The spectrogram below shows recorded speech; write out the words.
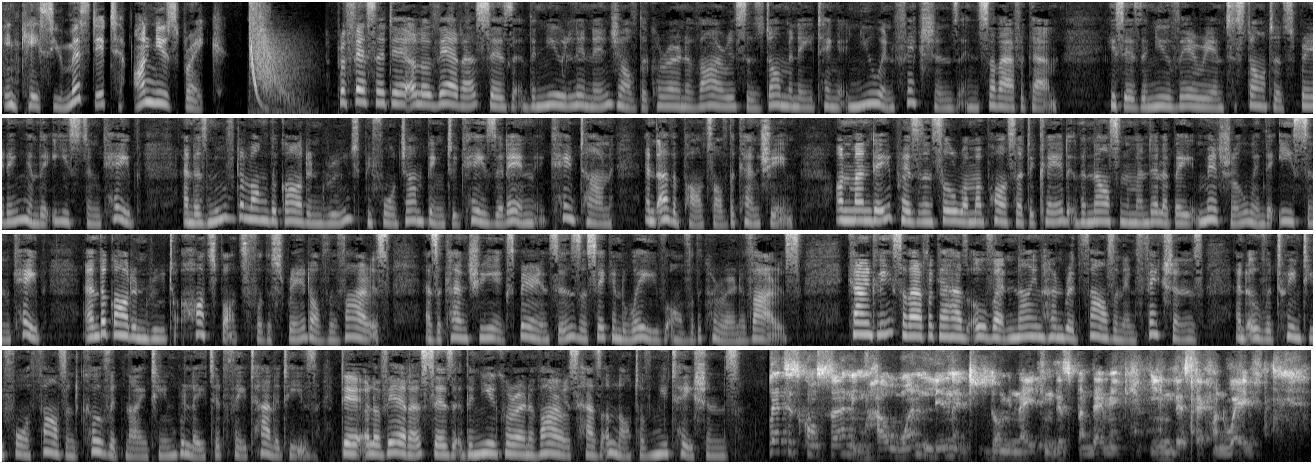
in case you missed it on Newsbreak. Professor De Oliveira says the new lineage of the coronavirus is dominating new infections in South Africa. He says the new variant started spreading in the Eastern Cape and has moved along the Garden route before jumping to KZN, Cape Town, and other parts of the country. On Monday, President Cyril Ramaphosa declared the Nelson Mandela Bay Metro in the Eastern Cape and the Garden route hotspots for the spread of the virus as the country experiences a second wave of the coronavirus. Currently, South Africa has over 900,000 infections and over 24,000 COVID 19 related fatalities. De Oliveira says the new coronavirus has a lot of mutations. That is concerning how one lineage dominating this pandemic in the second wave.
